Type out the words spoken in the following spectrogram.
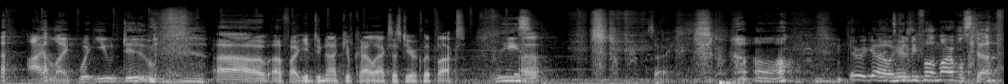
I like what you do. Uh, uh, Feige, do not give Kyle access to your clip box. Please. Uh, Sorry. oh, Here we go. it's going to be full of Marvel stuff.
